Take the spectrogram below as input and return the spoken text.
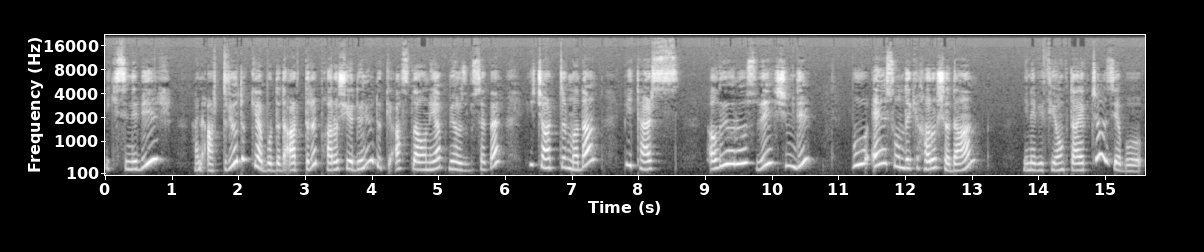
ikisini bir. Hani arttırıyorduk ya burada da arttırıp haroşaya dönüyorduk ki asla onu yapmıyoruz bu sefer. Hiç arttırmadan bir ters alıyoruz ve şimdi bu en sondaki haroşadan yine bir fiyonk daha yapacağız ya bu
